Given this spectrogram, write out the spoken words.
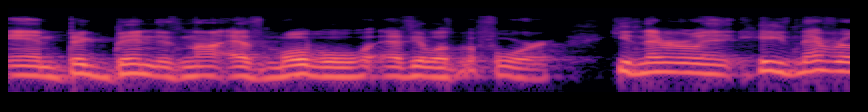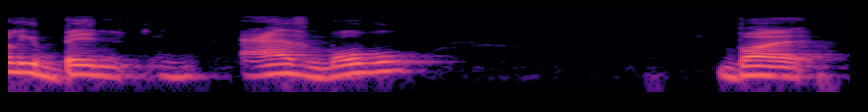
And Big Ben is not as mobile as he was before. He's never really he's never really been as mobile, but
